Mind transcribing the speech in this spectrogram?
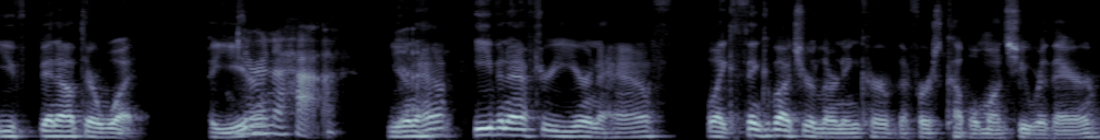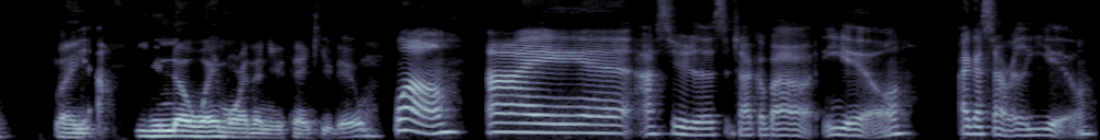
you've been out there what, a year? Year and a half. Year yeah. and a half. Even after a year and a half, like think about your learning curve the first couple months you were there. Like yeah. you know way more than you think you do. Well, I asked you to do this to talk about you. I guess not really you,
